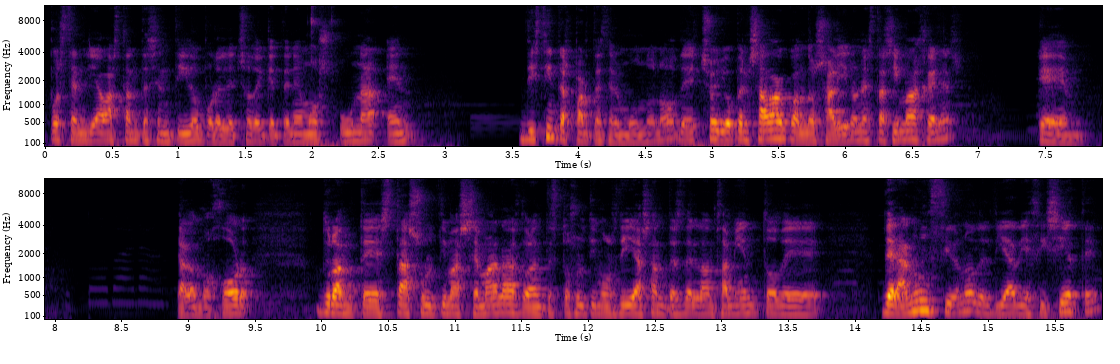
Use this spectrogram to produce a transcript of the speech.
pues tendría bastante sentido por el hecho de que tenemos una en distintas partes del mundo, ¿no? De hecho, yo pensaba cuando salieron estas imágenes que, que a lo mejor durante estas últimas semanas, durante estos últimos días antes del lanzamiento de, del anuncio, ¿no? Del día 17,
